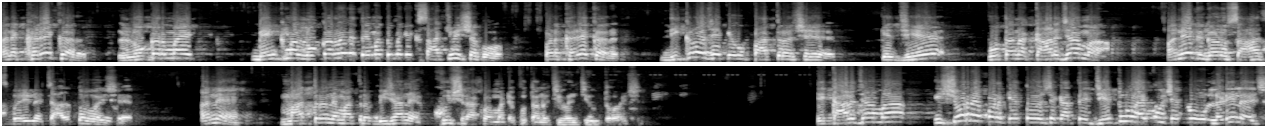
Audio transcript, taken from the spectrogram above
અને ખરેખર લોકરમાં એક બેંકમાં લોકર હોય ને તેમાં તમે કંઈક સાચવી શકો પણ ખરેખર દીકરો છે એક એવું પાત્ર છે કે જે પોતાના કાળજામાં અનેક ગણું સાહસ ભરીને ચાલતો હોય છે. અને માત્ર ને માત્ર બીજાને ખુશ રાખવા માટે પોતાનું જીવન જીવતો હોય છે. એ કાળજામાં ઈશ્વરને પણ કહેતો છે કે તે જેટલું આપ્યું છે એટલું હું લડી લઈશ,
